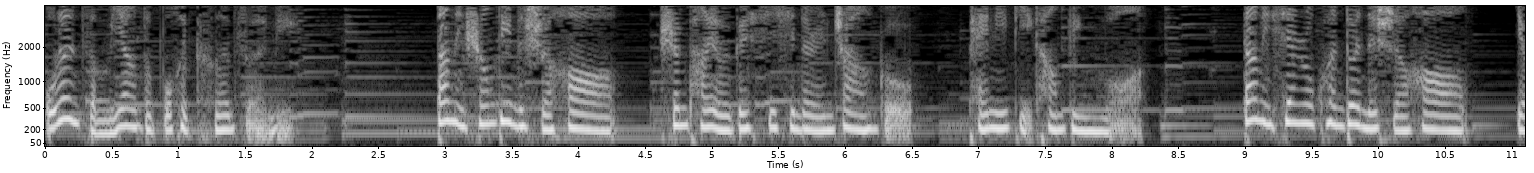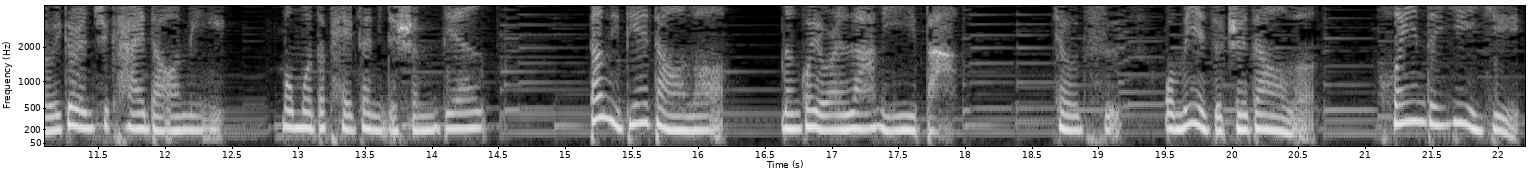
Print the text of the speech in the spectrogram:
无论怎么样都不会苛责你。当你生病的时候，身旁有一个细心的人照顾，陪你抵抗病魔。当你陷入困顿的时候，有一个人去开导你，默默地陪在你的身边。当你跌倒了，能够有人拉你一把。就此，我们也就知道了，婚姻的意义，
